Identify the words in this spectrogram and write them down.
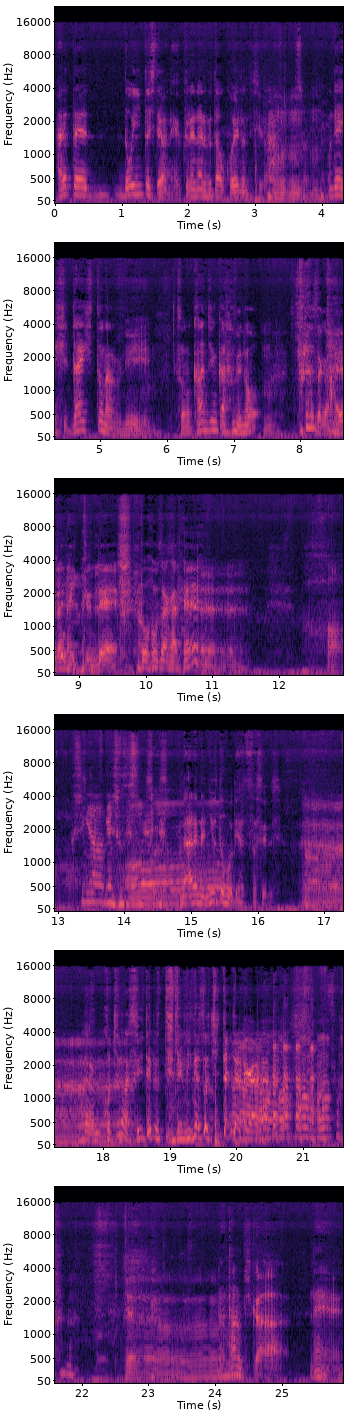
あれって動員としてはね「紅の豚」を超えるんですよ、はい。うんうんうんで大ヒットなのに、その肝心要のうん。プラザが入らないっていうんで東宝さんがね、えーは不思議な現象ですね。あれねニュート法でやってたせいですよ。だからこっちの方が空いてるって言ってみんなそっち行ったんじゃないかな。だからタヌキかね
